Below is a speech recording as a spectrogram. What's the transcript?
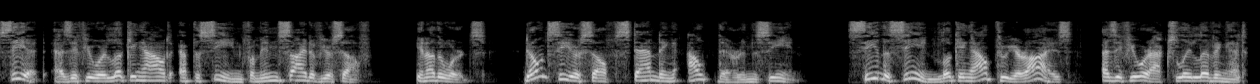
See it as if you were looking out at the scene from inside of yourself. In other words, don't see yourself standing out there in the scene. See the scene looking out through your eyes as if you were actually living it.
